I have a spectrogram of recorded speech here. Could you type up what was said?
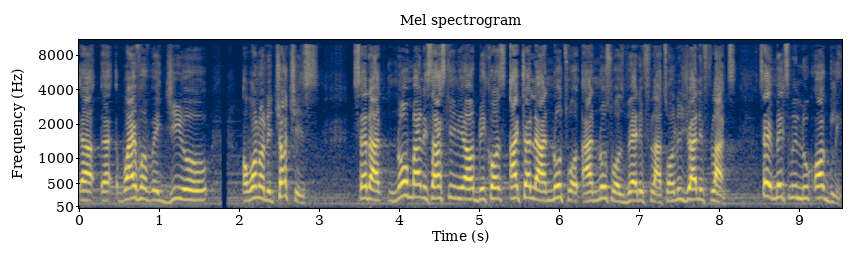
uh, uh, wife of a GO or one of the churches said that no man is asking me out because actually our nose was, our nose was very flat, unusually flat. So it makes me look ugly.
